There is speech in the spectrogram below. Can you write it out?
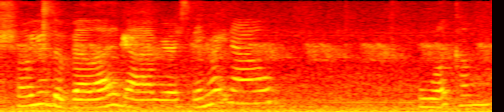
Show you the villa that we are staying right now. Welcome.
